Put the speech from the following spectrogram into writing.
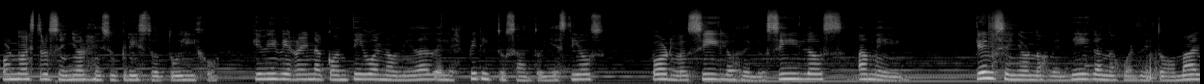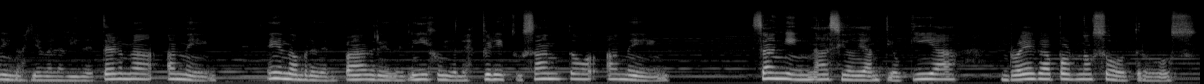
Por nuestro Señor Jesucristo, tu Hijo, que vive y reina contigo en la unidad del Espíritu Santo y es Dios, por los siglos de los siglos. Amén. Que el Señor nos bendiga, nos guarde todo mal y nos lleve a la vida eterna. Amén. En el nombre del Padre, del Hijo y del Espíritu Santo. Amén. San Ignacio de Antioquía, ruega por nosotros.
